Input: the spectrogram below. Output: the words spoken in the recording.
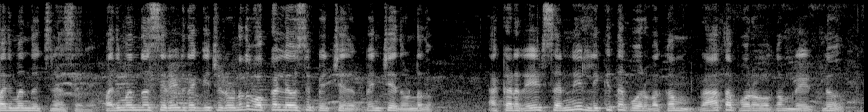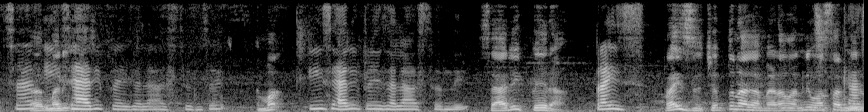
పది మంది వచ్చినా సరే. పది మంది వస్తే రేటు తగ్గించడం ఉండదు ఒక్కళ్ళే వస్తే పెంచేది పెంచేది ఉండదు. అక్కడ రేట్స్ అన్ని లిఖితపూర్వకం రాతపూర్వకం రేట్లు. సార్ శారీ ప్రైస్ ఎలా వస్తుంది సార్? ఈ శారీ ప్రైస్ ఎలా వస్తుంది? శారీ పేరా? ప్రైస్. ప్రైస్ చెప్తున్నాగా మేడం అన్ని వస్తారు మీరు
